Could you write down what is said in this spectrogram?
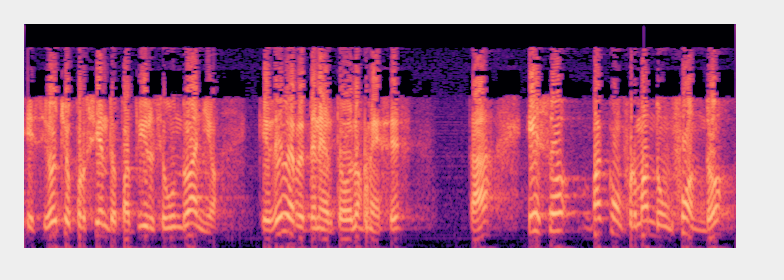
ese 8% a partir del segundo año que debe retener todos los meses, eso va conformando un fondo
